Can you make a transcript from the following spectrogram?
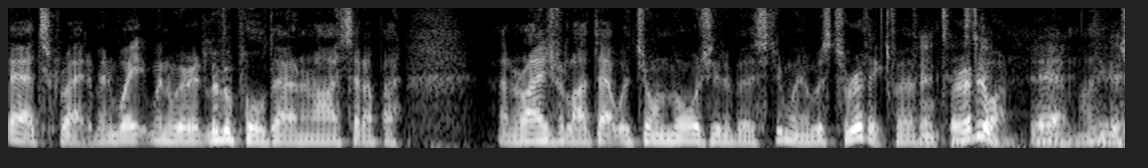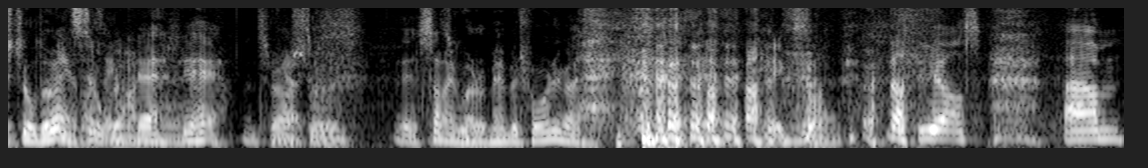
Yeah, it's great. I mean, we, when we were at Liverpool, Darren and I set up a, an arrangement like that with John Moores University, and it was terrific for, for everyone. Yeah, Yeah, I think yeah. they're still doing It's it. I still think. going, yeah, yeah. yeah, that's right. That's good. Yeah, something we're remembered for anyway. Excellent. Nothing else. Um,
